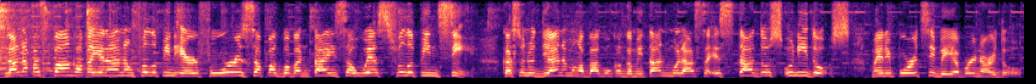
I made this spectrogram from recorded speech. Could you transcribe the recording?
Lalakas pa ang kakayanan ng Philippine Air Force sa pagbabantay sa West Philippine Sea. Kasunod yan ang mga bagong kagamitan mula sa Estados Unidos. May report si Bea Bernardo.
